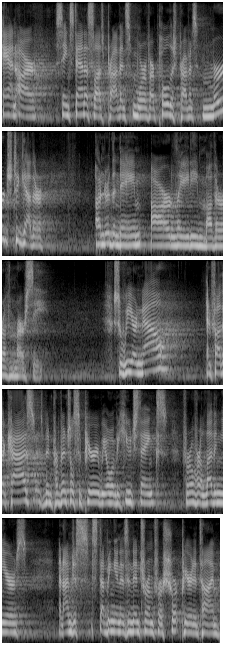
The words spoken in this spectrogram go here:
and our St. Stanislaus province, more of our Polish province, merged together under the name Our Lady Mother of Mercy. So we are now, and Father Kaz has been provincial superior. We owe him a huge thanks for over 11 years and I'm just stepping in as an interim for a short period of time.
